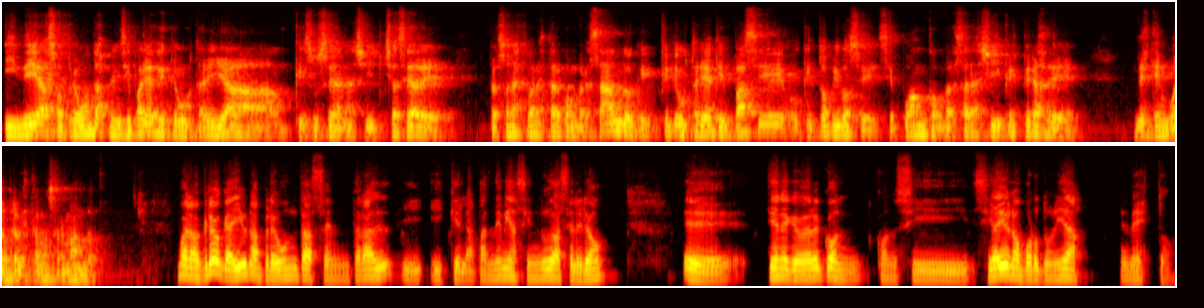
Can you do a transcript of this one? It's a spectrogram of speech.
ideas o preguntas principales que te gustaría que sucedan allí? Ya sea de personas que van a estar conversando, ¿qué, te gustaría que pase o qué tópicos se, puedan conversar allí? ¿Qué esperas de, este encuentro que estamos armando? Bueno, creo que hay una pregunta central y, que la pandemia sin duda aceleró. Eh, tiene que ver con, si, si, hay una oportunidad en esto.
